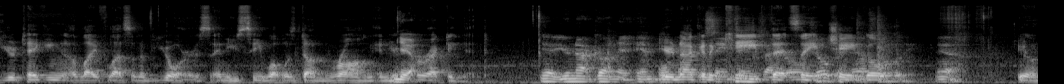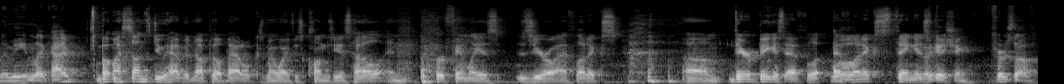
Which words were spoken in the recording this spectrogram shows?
you're taking a life lesson of yours, and you see what was done wrong, and you're Yeah. correcting it. Yeah, you're not going to implement. You're not gonna keep that same children. chain going. Yeah. You know what I mean? Like I, But my sons do have an uphill battle because my wife is clumsy as hell, and her family is zero athletics. Um, their biggest athle- Well, athletics thing is okay, fishing. First off,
